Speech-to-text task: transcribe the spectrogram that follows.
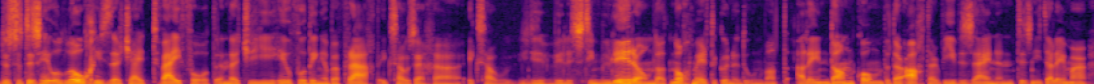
Dus het is heel logisch dat jij twijfelt en dat je je heel veel dingen bevraagt. Ik zou zeggen, ik zou je willen stimuleren om dat nog meer te kunnen doen. Want alleen dan komen we erachter wie we zijn. En het is niet alleen maar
